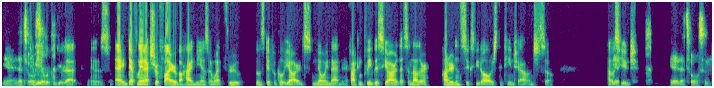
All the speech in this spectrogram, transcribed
Yeah, that's to awesome. be able to do that, and it was I, definitely an extra fire behind me as I went through those difficult yards, knowing that if I complete this yard, that's another hundred and sixty dollars to Teen Challenge. So that was yeah. huge. Yeah, that's awesome.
